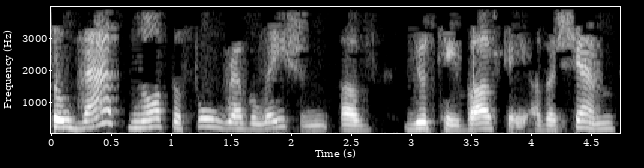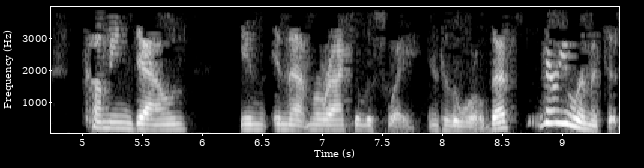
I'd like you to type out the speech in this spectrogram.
So that's not the full revelation of Yudke Vavke, of Hashem coming down in, in that miraculous way into the world. That's very limited.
